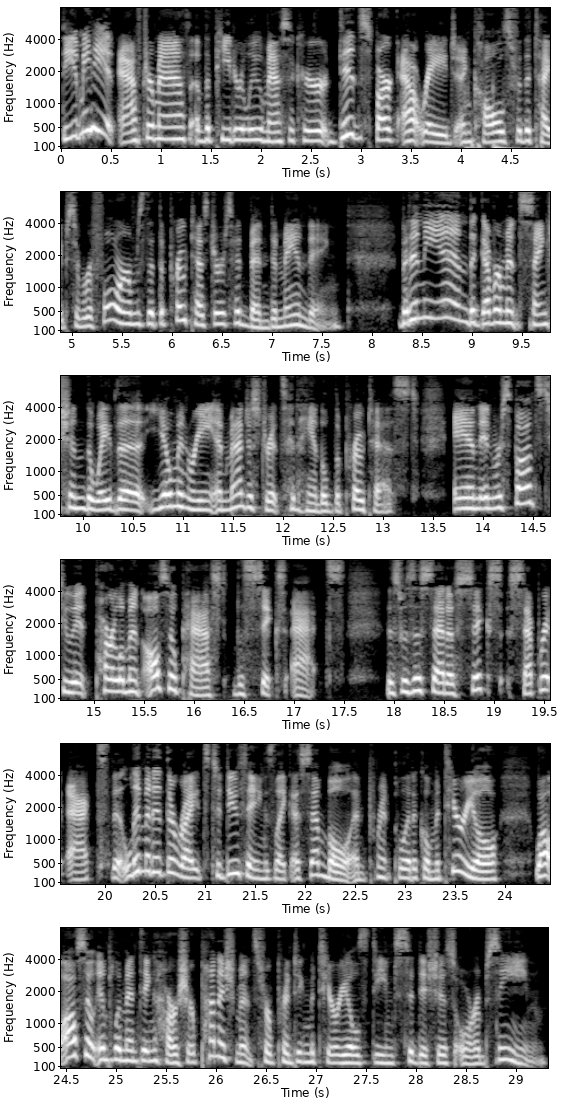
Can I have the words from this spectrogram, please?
The immediate aftermath of the Peterloo massacre did spark outrage and calls for the types of reforms that the protesters had been demanding. But in the end, the government sanctioned the way the yeomanry and magistrates had handled the protest. And in response to it, Parliament also passed the Six Acts. This was a set of six separate acts that limited the rights to do things like assemble and print political material, while also implementing harsher punishments for printing materials deemed seditious or obscene.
